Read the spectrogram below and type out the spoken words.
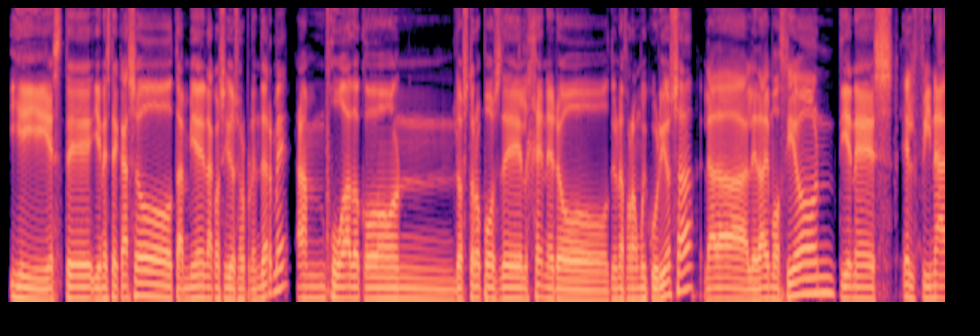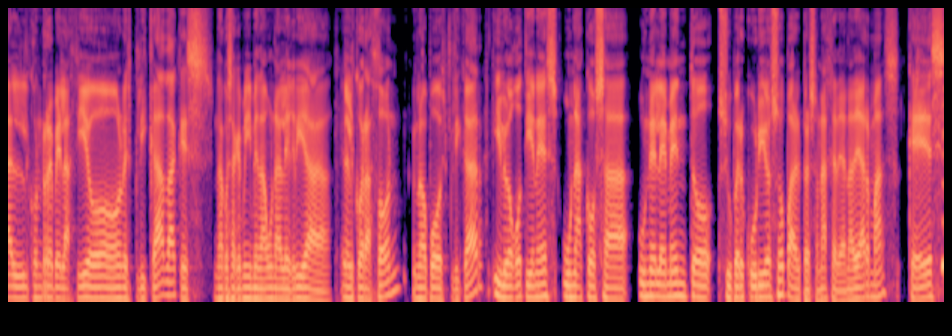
Y este, y en este caso también ha conseguido sorprenderme. Han jugado con los tropos del género de una forma muy curiosa. Le da, le da emoción. Tienes el final con revelación explicada, que es una cosa que a mí me da una alegría en el corazón, no lo puedo explicar. Y luego tienes una cosa, un elemento súper curioso para el personaje de Ana de Armas, que es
